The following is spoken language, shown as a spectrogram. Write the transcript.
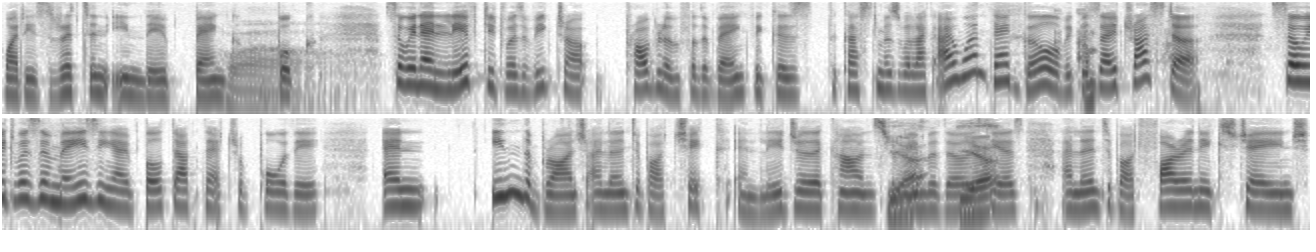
what is written in their bank Wow. book. So when I left, it was a big tro- problem for the bank because the customers were like, I want that girl because um, I trust her. So it was amazing. I built up that rapport there. And in the branch, I learned about check and ledger accounts. Yeah, Remember those yeah. years? I learned about foreign exchange.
